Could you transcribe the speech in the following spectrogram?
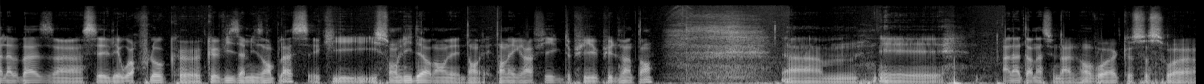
à la base, euh, c'est les workflows que, que Vise a mis en place et qui ils sont leaders dans les, dans les, graphiques depuis plus de 20 ans. Euh, et à l'international, on voit que ce soit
